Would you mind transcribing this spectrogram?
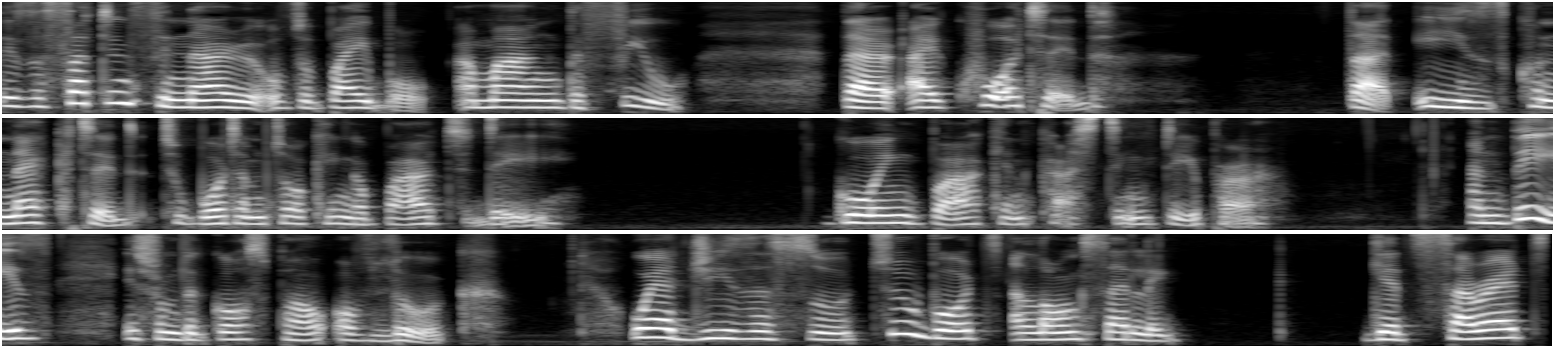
There's a certain scenario of the Bible among the few that I quoted that is connected to what I'm talking about today going back and casting deeper. And this is from the Gospel of Luke, where Jesus saw two boats alongside Lake Gennesaret,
